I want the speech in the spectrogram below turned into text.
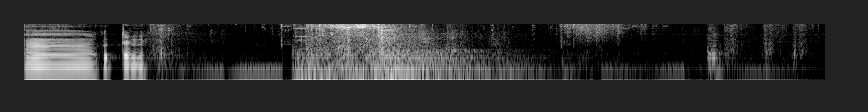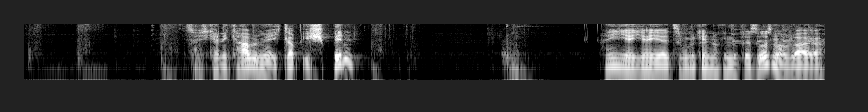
Äh, gut, dann. Jetzt habe ich keine Kabel mehr. Ich glaube, ich spinne. Eieiei, zum Glück habe ich noch genug Ressourcen auf Lager.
